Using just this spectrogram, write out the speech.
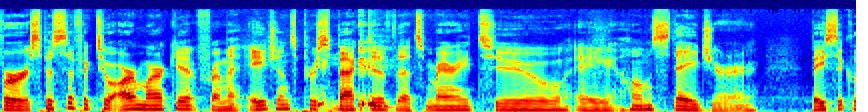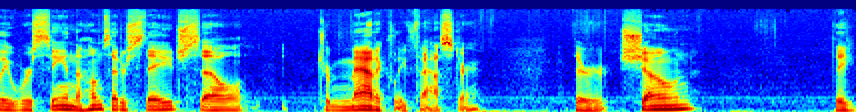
for specific to our market from an agent's perspective that's married to a home stager, basically we're seeing the homes that are staged sell dramatically faster. They're shown, they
